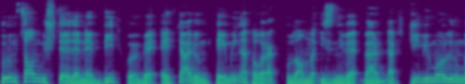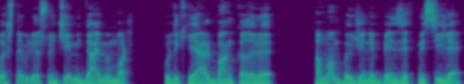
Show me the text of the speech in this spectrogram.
kurumsal müşterilerine Bitcoin ve Ethereum teminat olarak kullanma izni ve- verdiler. JP Morgan'ın başına biliyorsunuz Jamie Dimon var. Buradaki yerel bankaları hamam böceğine benzetmesiyle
